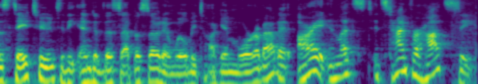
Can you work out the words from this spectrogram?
stay tuned to the end of this episode, and we'll be talking more about it. All right, and let's. It's time for hot seat.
